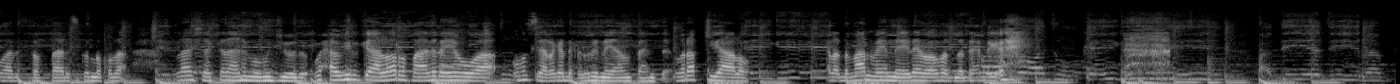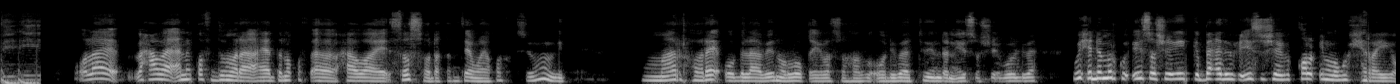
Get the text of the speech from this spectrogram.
waad israftaan isku noqda laa sheekada anigoo ma joodo waxaa wiilkaa loo rafaadinaya waa hoosia laga dhex urinaya ma fahanta warabtiyaalo kala dhammaan mayna ilaa baa fadna walaahi waxaa waaye ani qof dumara ah haddana qof ah waxaa waaye soo soo dhaqanteen waaye qofka soo mogid mar hore uu bilaabay inuu luuq igala soo hadlo oo dhibaatooyin dhan iisoo sheego oo dhibaa wixii dhan markuu iisoo sheegay kabacdi wuxuu iisoo sheegay qol in lagu xirayo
